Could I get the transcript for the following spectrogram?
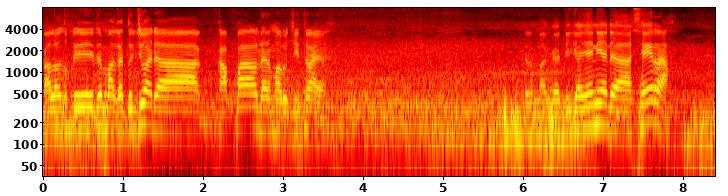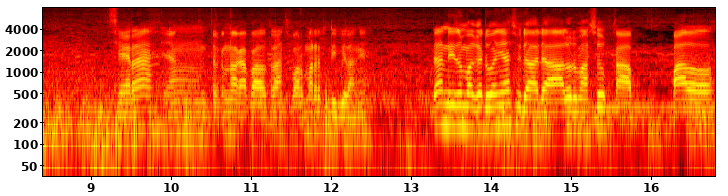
Kalau untuk di dermaga 7 ada kapal Dharma Citra ya. Dermaga tiganya ini ada Sera. Sera yang terkenal kapal transformer dibilangnya. Dan di lembaga duanya sudah ada alur masuk kapal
